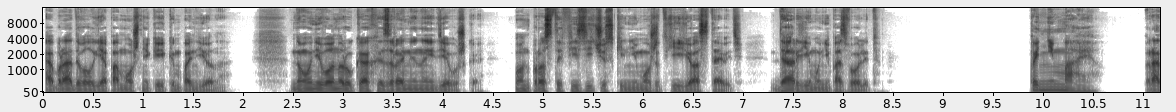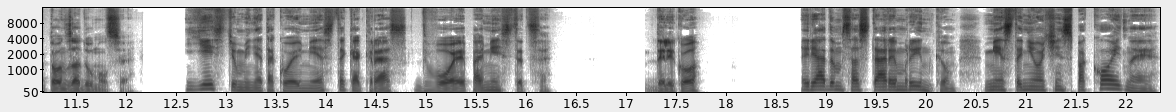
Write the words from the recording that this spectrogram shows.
Обрадовал я помощника и компаньона. Но у него на руках израненная девушка. Он просто физически не может ее оставить. Дар ему не позволит. «Понимаю». Ратон задумался. «Есть у меня такое место, как раз двое поместятся». «Далеко?» «Рядом со старым рынком. Место не очень спокойное».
